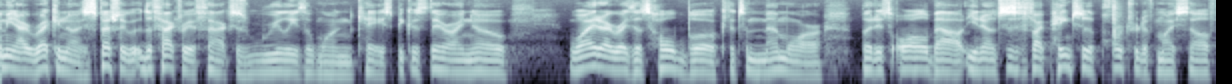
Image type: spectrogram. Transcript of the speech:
mean i recognize especially the factory of facts is really the one case because there i know why did I write this whole book that's a memoir, but it's all about, you know, it's as if I painted a portrait of myself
